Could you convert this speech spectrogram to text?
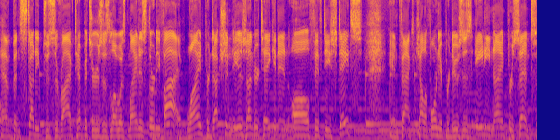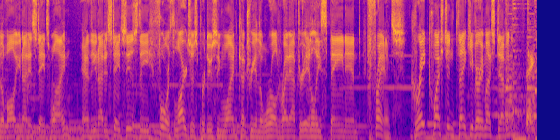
have been studied to survive temperatures as low as minus 35. Wine production is undertaken in all 50 states. In fact, California produces 89% of all United States wine, and the United States is the fourth largest producing wine country in the world, right after Italy, Spain, and France. Great question. Thank you very much, Devin. Thanks.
